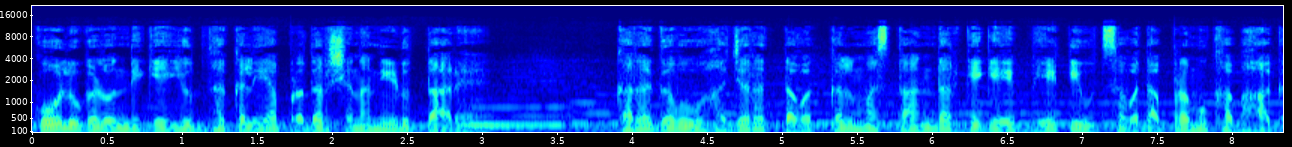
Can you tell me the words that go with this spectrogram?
ಕೋಲುಗಳೊಂದಿಗೆ ಯುದ್ಧಕಲೆಯ ಪ್ರದರ್ಶನ ನೀಡುತ್ತಾರೆ. ಕರಗವು ಹಜರತ್ ತವಕ್ಕಲ್ ಮಸ್ತಾನ್ ದರ್ಗೆಗೆ ಭೇಟಿ ಉತ್ಸವದ ಪ್ರಮುಖ ಭಾಗ.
